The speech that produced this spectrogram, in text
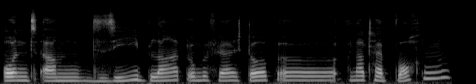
Und ähm, sie bleibt ungefähr, ich glaube, äh, anderthalb Wochen.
